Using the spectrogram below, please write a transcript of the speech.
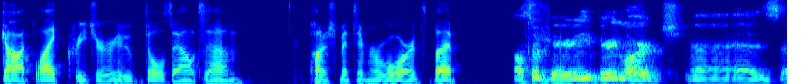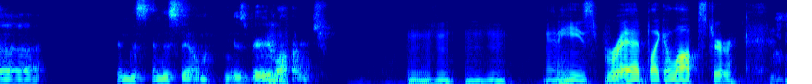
godlike creature who doles out um, punishment and rewards, but also very, very large uh, as uh, in this in this film. He is very mm-hmm. large. Mm-hmm, mm-hmm and he's red like a lobster.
